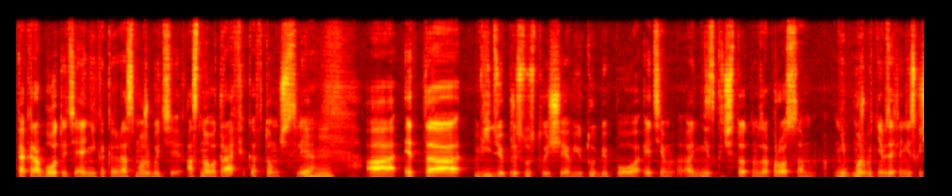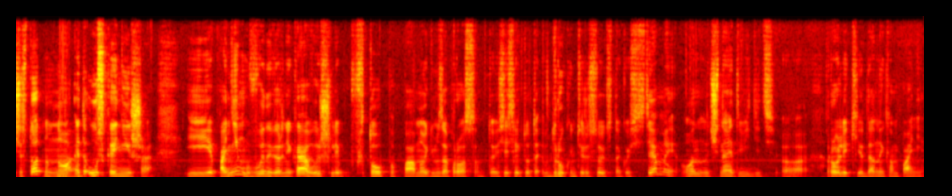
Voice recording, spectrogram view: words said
как работать, и они как раз, может быть, основа трафика в том числе. Мгм. А, Это видео, присутствующее в Ютубе по этим а, низкочастотным запросам, не- может быть, не обязательно низкочастотным, но Да. это узкая ниша. И по ним вы наверняка вышли в топ по многим запросам. То есть, если кто-то вдруг интересуется такой системой, он начинает видеть э, ролики данной компании.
